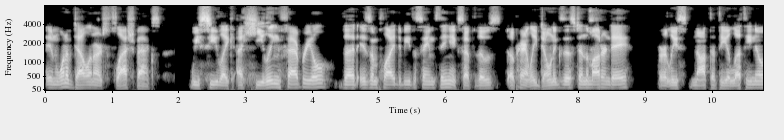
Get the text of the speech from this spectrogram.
in one of Dalinar's flashbacks, we see like a healing fabrial that is implied to be the same thing, except those apparently don't exist in the modern day, or at least not that the Alethi know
